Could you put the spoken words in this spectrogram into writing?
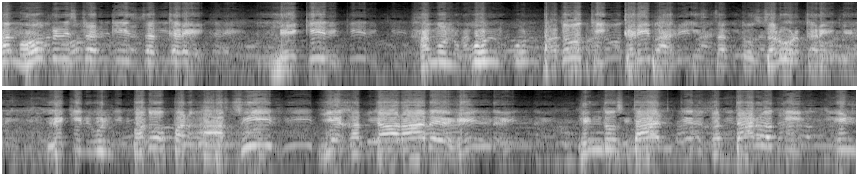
ہم ہوم منسٹر کی عزت کریں۔ لیکن ہم ان ان, پدوں کی قریبہ کی عزت تو ضرور کریں گے۔ لیکن ان پدوں پر آسین یہ غداران ہند ہندوستان کے غداروں کی ان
